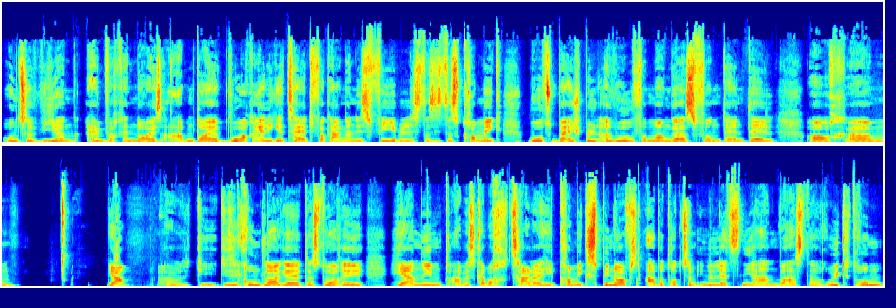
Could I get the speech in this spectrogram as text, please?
und servieren einfach ein neues Abenteuer, wo auch einige Zeit vergangen ist. Fables, das ist das Comic, wo zum Beispiel A Wolf Among Us von Dantail auch ähm, ja die, diese Grundlage der Story hernimmt. Aber es gab auch zahlreiche Comic-Spin-offs, aber trotzdem in den letzten Jahren war es da ruhig drum.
